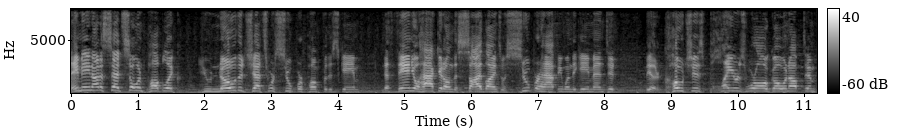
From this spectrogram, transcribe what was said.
They may not have said so in public. You know the Jets were super pumped for this game. Nathaniel Hackett on the sidelines was super happy when the game ended. The other coaches, players were all going up to him.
